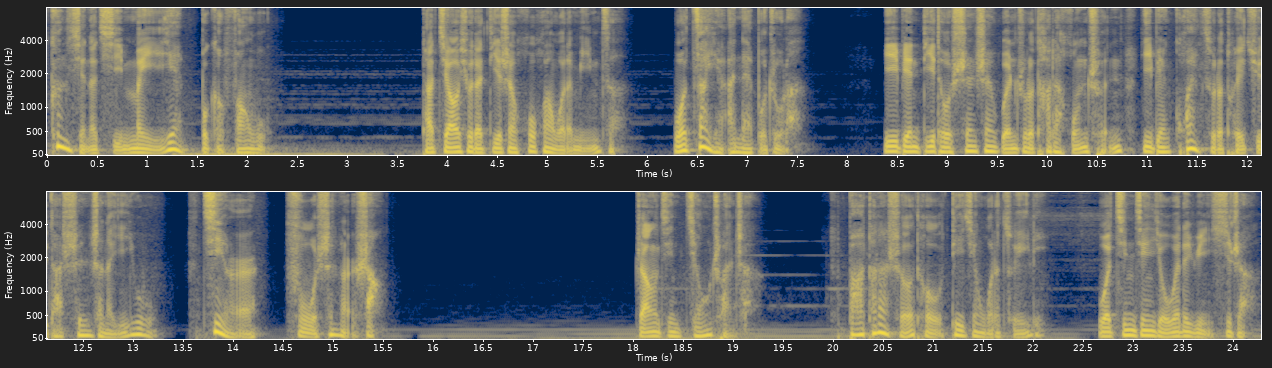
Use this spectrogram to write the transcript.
更显得其美艳不可方物。她娇羞的低声呼唤我的名字，我再也按耐不住了，一边低头深深吻住了她的红唇，一边快速的褪去她身上的衣物，继而俯身而上。张金娇喘着，把她的舌头递进我的嘴里，我津津有味的吮吸着，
